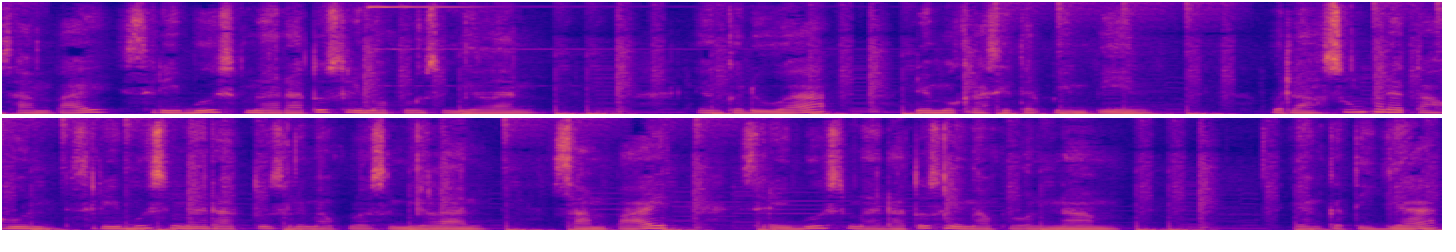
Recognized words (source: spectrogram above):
sampai 1959. Yang kedua, demokrasi terpimpin berlangsung pada tahun 1959 sampai 1956. Yang ketiga,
